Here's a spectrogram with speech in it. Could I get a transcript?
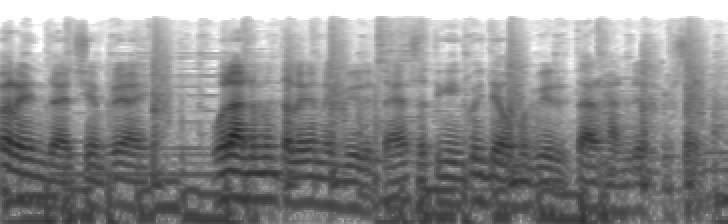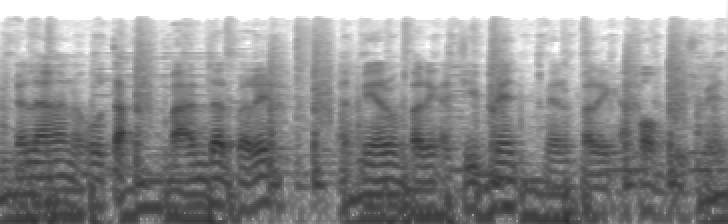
pa rin dahil siyempre ay wala naman talaga nagre-retire. Sa tingin ko, hindi ako magre-retire 100%. Kailangan ng utak, maandar pa rin. At meron pa rin achievement, meron pa rin accomplishment.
